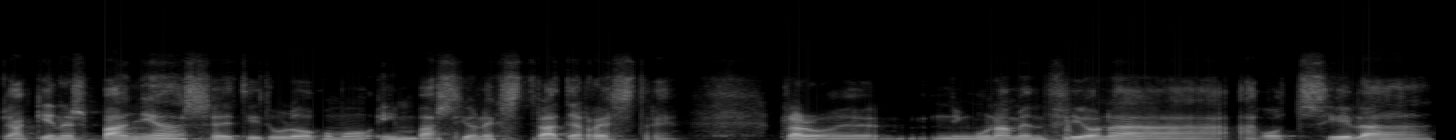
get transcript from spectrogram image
Aquí en España se tituló como Invasión extraterrestre. Claro, eh, ninguna mención a, Godzilla,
